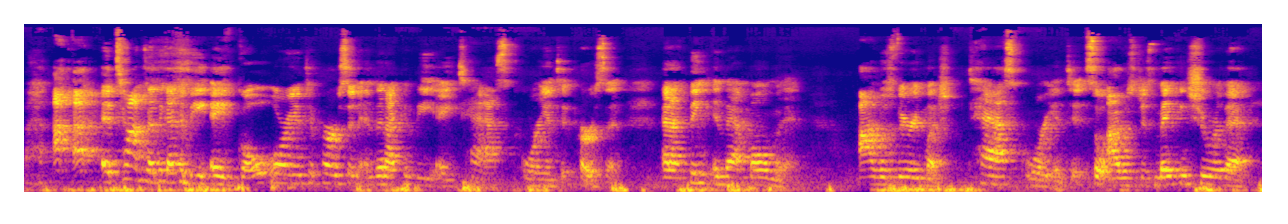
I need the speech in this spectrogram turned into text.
I, I, at times I think I can be a goal oriented person and then I can be a task oriented person. And I think in that moment, I was very much task oriented. So I was just making sure that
